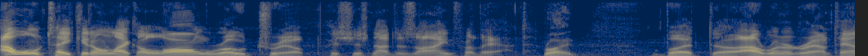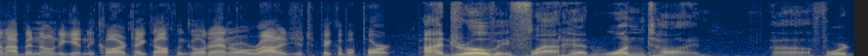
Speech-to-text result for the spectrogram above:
I won't take it on like a long road trip. It's just not designed for that. Right. But uh, I'll run it around town. I've been known to get in the car, take off, and go down to O'Reilly just to pick up a part. I drove a flathead one time, uh, Ford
